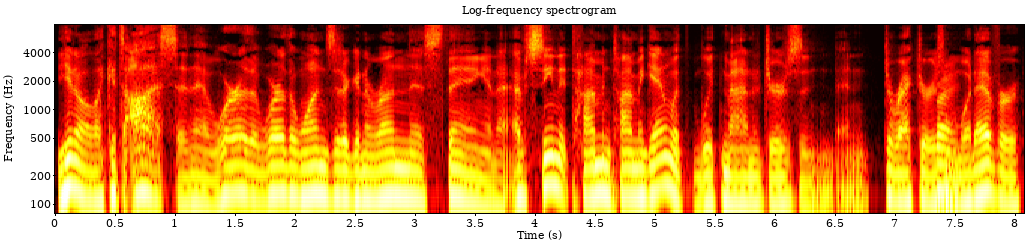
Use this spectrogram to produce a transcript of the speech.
you know like it's us and then we're the we're the ones that are going to run this thing. And i've seen it time and time again with with managers and and directors Right. and whatever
